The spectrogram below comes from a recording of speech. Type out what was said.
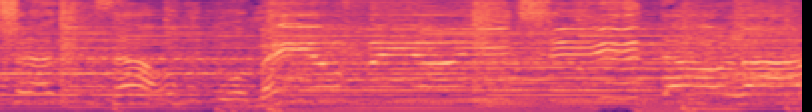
趁早，我没有非要一起到老。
